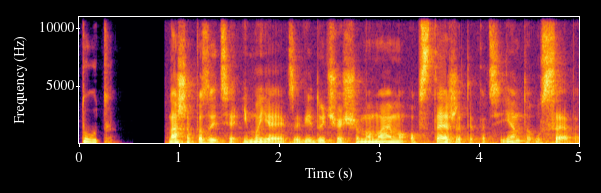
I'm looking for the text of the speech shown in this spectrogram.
тут. Наша позиція і моя як завідувача, що ми маємо обстежити пацієнта у себе.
